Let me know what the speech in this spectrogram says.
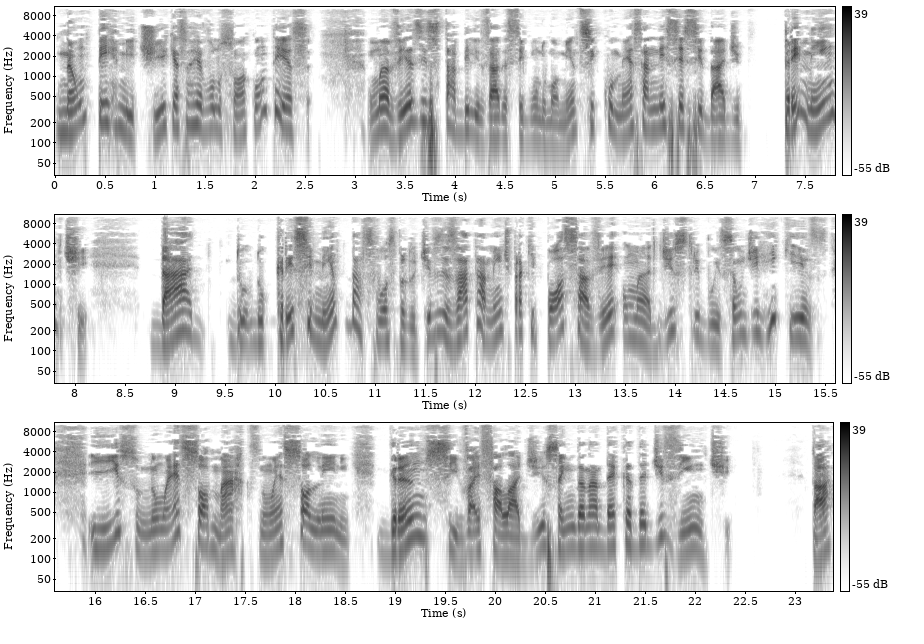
não permitir que essa revolução aconteça. Uma vez estabilizado esse segundo momento, se começa a necessidade premente da, do, do, crescimento das forças produtivas exatamente para que possa haver uma distribuição de riqueza. E isso não é só Marx, não é só Lenin. Gramsci vai falar disso ainda na década de 20. Tá?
